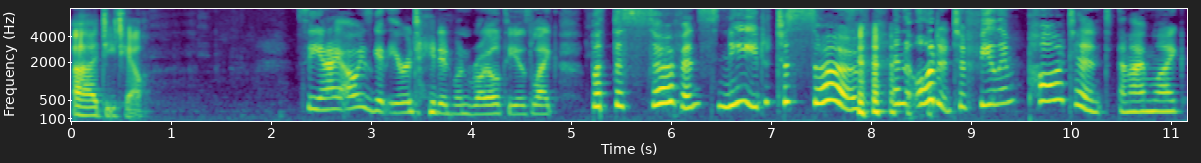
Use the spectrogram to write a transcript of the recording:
uh detail. See, and I always get irritated when royalty is like, but the servants need to serve in order to feel important. And I'm like,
